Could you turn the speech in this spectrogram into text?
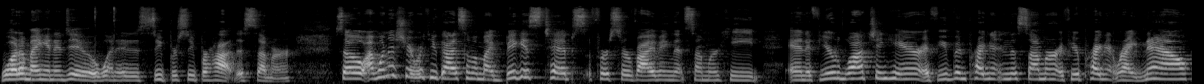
What am I going to do when it is super, super hot this summer? So I want to share with you guys some of my biggest tips for surviving that summer heat. And if you're watching here, if you've been pregnant in the summer, if you're pregnant right now,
